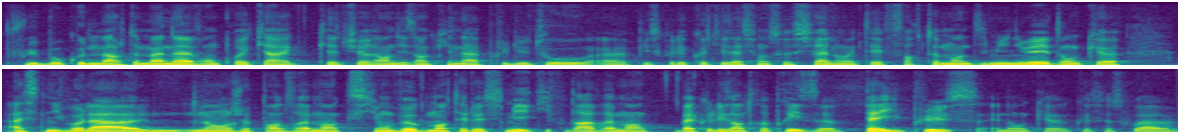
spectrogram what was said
plus beaucoup de marge de manœuvre. On pourrait caricaturer en disant qu'il n'y en a plus du tout, euh, puisque les cotisations sociales ont été fortement diminuées. Donc euh, à ce niveau-là, euh, non, je pense vraiment que si on veut augmenter le SMIC, il faudra vraiment bah, que les entreprises payent plus, et donc que ce soit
